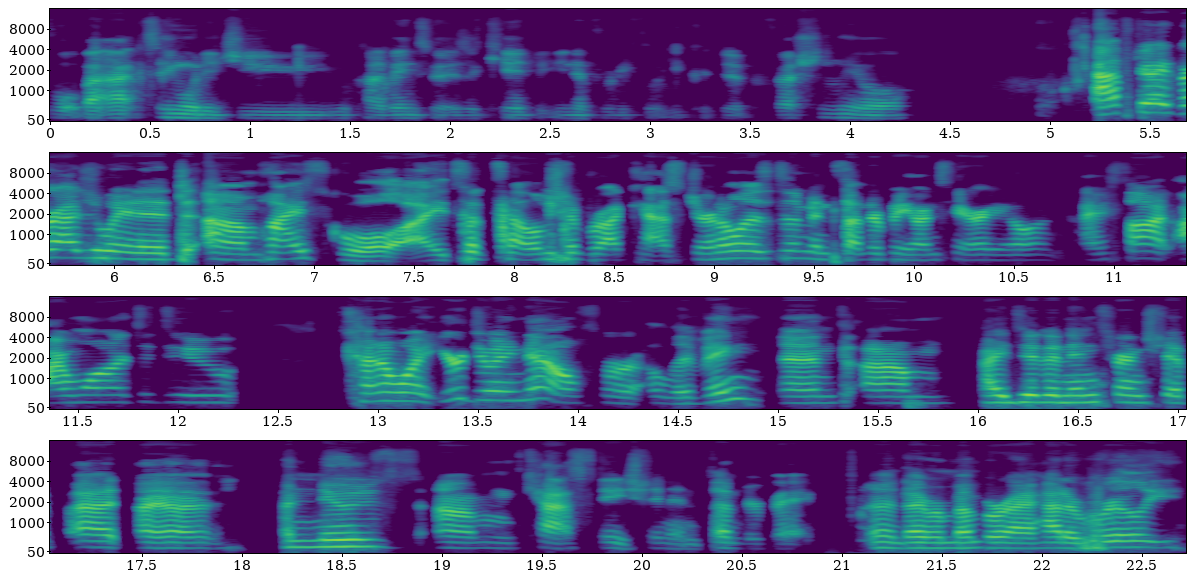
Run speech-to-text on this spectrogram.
thought about acting, or did you, you were kind of into it as a kid, but you never really thought you could do it professionally, or after I graduated um, high school, I took television broadcast journalism in Thunder Bay, Ontario, and I thought I wanted to do kind of what you're doing now for a living. And um, I did an internship at a, a news um, cast station in Thunder Bay, and I remember I had a really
